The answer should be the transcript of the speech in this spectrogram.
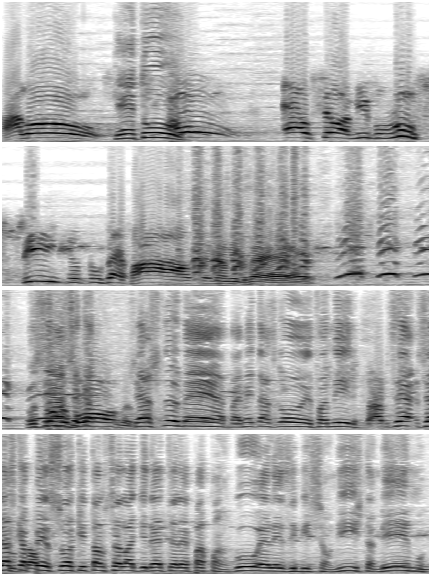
Alô! Quem é tu? É o seu amigo Lucídio do Zé Walter, meu amigo velho. Você Tudo acha bom, que. meu? Você acha tudo bem, rapaz? Muitas coisas, família. Tá- Você, você acha que a tá- pessoa que tá no celular direto ela é papangu, ela é exibicionista mesmo?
